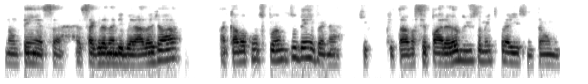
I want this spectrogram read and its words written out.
não tem essa, essa grana liberada, já acaba com os planos do Denver, né? Que estava separando justamente para isso. Então,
